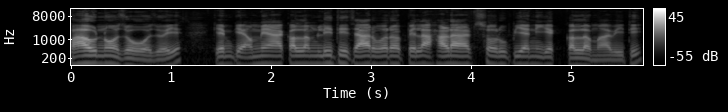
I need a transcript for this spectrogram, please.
ભાવ ન જોવો જોઈએ. કેમ કે અમે આ કલમ લીધી ચાર વર્ષ પહેલાં સાડા આઠસો રૂપિયાની એક કલમ આવી હતી.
